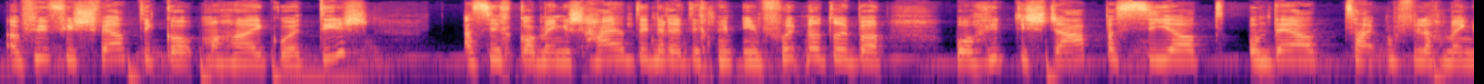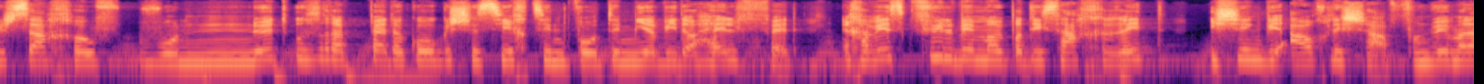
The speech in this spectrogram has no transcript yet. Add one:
am 5 ist fertig, geht man heim, gut ist. Also ich gehe manchmal heim und dann rede ich mit meinem Freund noch darüber, was heute ist da passiert. Und er zeigt mir vielleicht manchmal Sachen auf, die nicht aus einer pädagogischen Sicht sind, die mir wieder helfen. Ich habe das Gefühl, wenn man über die Sachen redet, ist irgendwie auch ein bisschen schaffen. Und wenn man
